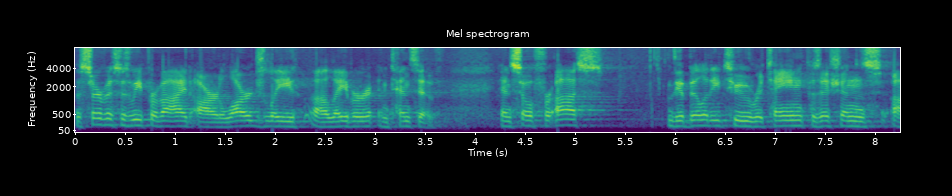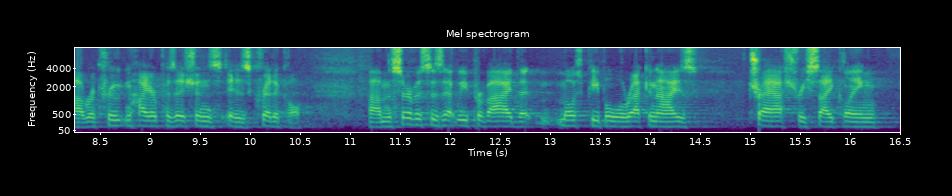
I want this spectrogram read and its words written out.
the services we provide are largely uh, labor intensive. And so for us, the ability to retain positions, uh, recruit and hire positions is critical. Um, The services that we provide that most people will recognize, trash, recycling,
